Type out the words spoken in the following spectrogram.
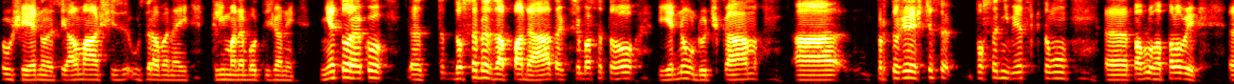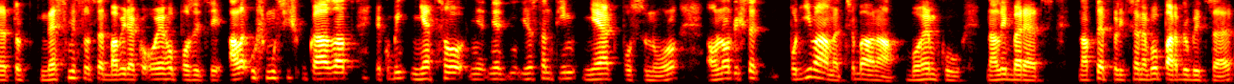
to už je jedno, jestli Almáši uzdravený, Klíma nebo Tyžany. Mně to jako do sebe zapadá, tak třeba se toho jednou dočkám a protože ještě se poslední věc k tomu eh, Pavlu Hapalovi. Eh, to nesmysl se bavit jako o jeho pozici, ale už musíš ukázat jakoby něco, ně, ně, že jsi ten tým nějak posunul. A ono, když se podíváme třeba na Bohemku, na Liberec, na Teplice nebo Pardubice,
